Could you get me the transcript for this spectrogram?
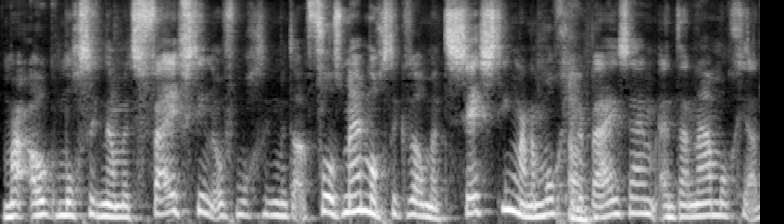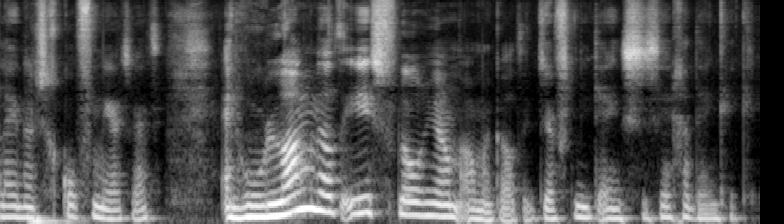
Maar ook mocht ik nou met 15 of mocht ik met. Volgens mij mocht ik wel met 16, maar dan mocht je Oh. erbij zijn. En daarna mocht je alleen als je geconfirmeerd werd. En hoe lang dat is, Florian, oh my god, ik durf het niet eens te zeggen, denk ik.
